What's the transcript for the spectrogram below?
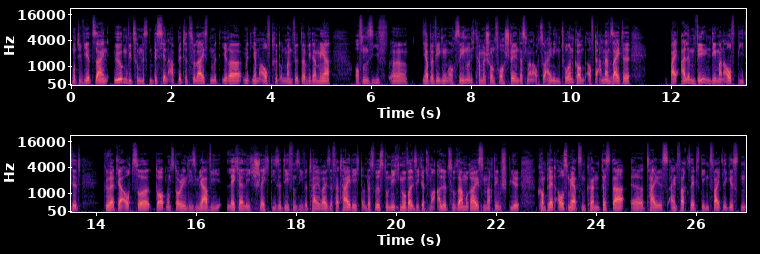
motiviert sein, irgendwie zumindest ein bisschen Abbitte zu leisten mit ihrer, mit ihrem Auftritt und man wird da wieder mehr offensiv äh, ja, Bewegung auch sehen und ich kann mir schon vorstellen, dass man auch zu einigen Toren kommt. Auf der anderen Seite, bei allem Willen, den man aufbietet, gehört ja auch zur Dortmund-Story in diesem Jahr, wie lächerlich schlecht diese Defensive teilweise verteidigt. Und das wirst du nicht nur, weil sich jetzt mal alle zusammenreißen nach dem Spiel, komplett ausmerzen können, dass da äh, teils einfach selbst gegen Zweitligisten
